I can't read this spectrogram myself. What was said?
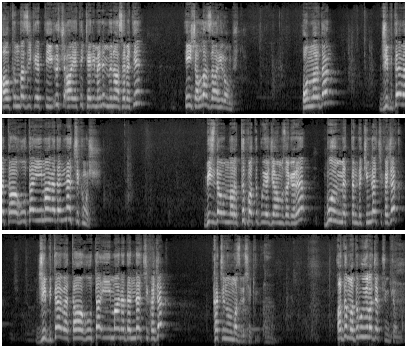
altında zikrettiği üç ayeti kerimenin münasebeti inşallah zahir olmuştur. Onlardan cipte ve tağuta iman edenler çıkmış. Biz de onları tıpatıp uyacağımıza göre bu ümmetten de kimler çıkacak? Cipte ve tağuta iman edenler çıkacak. Kaçınılmaz bir şekilde. Adım adım uyulacak çünkü onlar.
